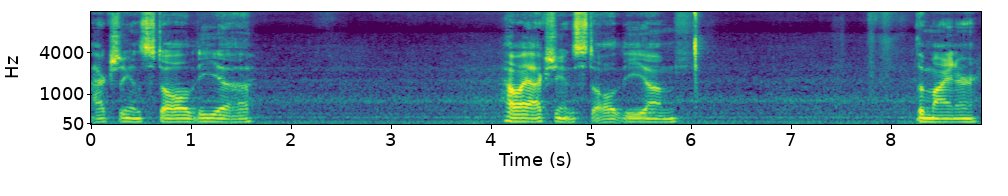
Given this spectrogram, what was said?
actually install the, uh, how I actually install the, um, the miner.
